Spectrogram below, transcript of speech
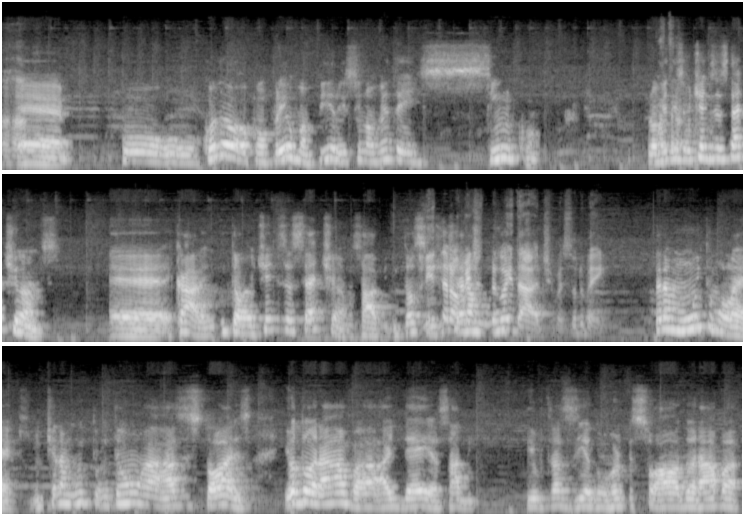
Aham. É, o, o- quando eu comprei o Vampiro, isso em 95. 95 eu tinha 17 anos. É, cara, então, eu tinha 17 anos, sabe? Então, assim, Literalmente muito- pegou a idade, mas tudo bem. era muito moleque, a gente era muito. Então, a- as histórias, eu adorava a ideia, sabe? Eu trazia do horror pessoal, adorava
